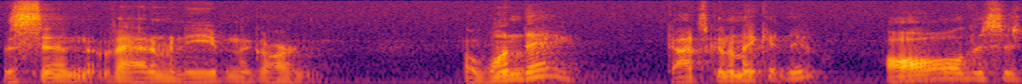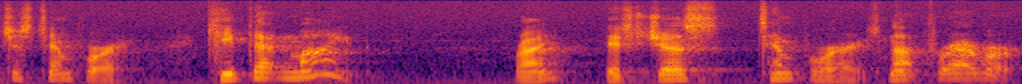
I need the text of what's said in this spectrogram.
the sin of Adam and Eve in the garden. But one day, God's going to make it new. All this is just temporary. Keep that in mind, right? It's just temporary. It's not forever.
